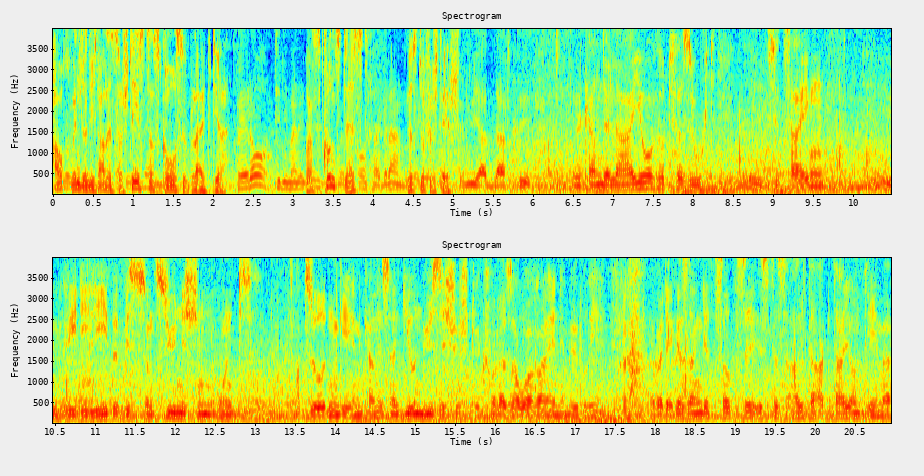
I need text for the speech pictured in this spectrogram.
Auch wenn du nicht alles verstehst, das Große bleibt dir. Was Kunst ist, wirst du verstehen. In Candelaio wird versucht äh, zu zeigen, wie die Liebe bis zum Zynischen und Absurden gehen kann. Es ist ein dionysisches Stück, voller Sauereien im Übrigen. Aber der Gesang der Circe ist das alte Aktaeon-Thema.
